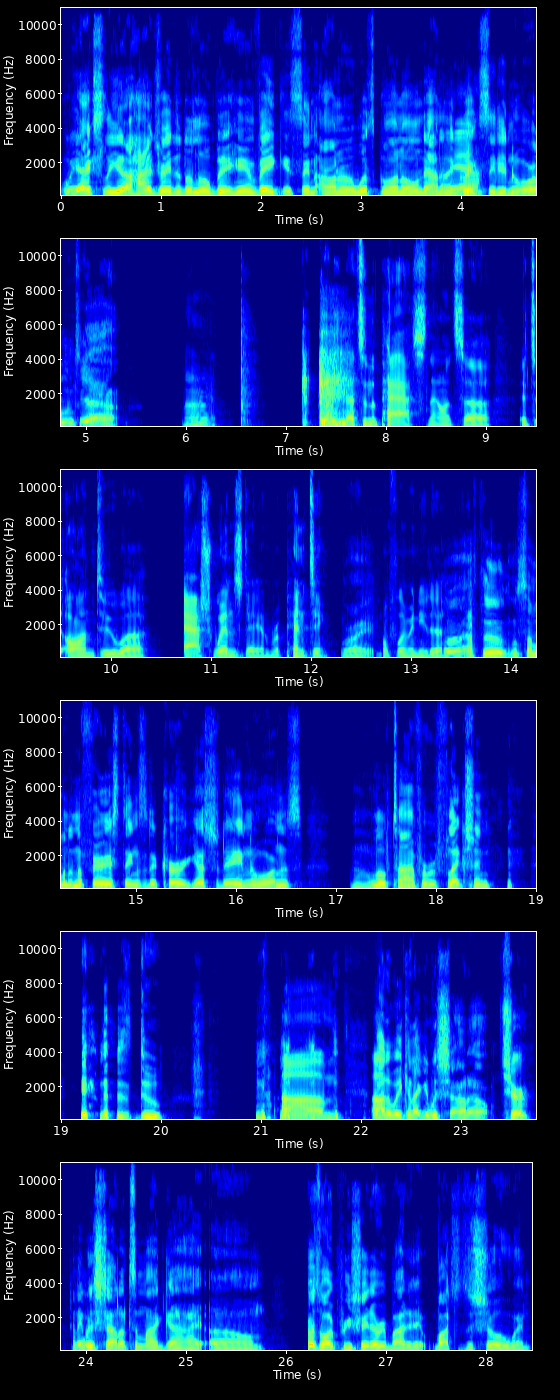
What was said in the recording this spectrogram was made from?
We actually uh, hydrated a little bit here in Vegas in honor of what's going on down in Oh, the yeah? great city of New Orleans. Yeah. All right. That's in the past. Now it's uh it's on to uh Ash Wednesday and repenting. Right. Hopefully we need to Well, after some of the nefarious things that occurred yesterday in New Orleans, a little time for reflection is due. Um By the way, can I give a shout out? Sure. Can I give a shout out to my guy? Um, first of all, I appreciate everybody that watches the show and,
